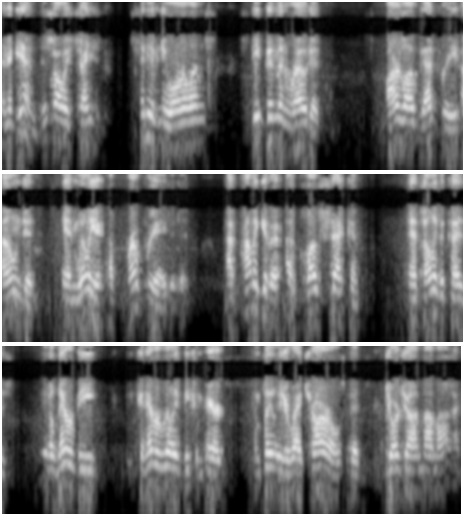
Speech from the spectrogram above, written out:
and again, this always changes. City of New Orleans, Steve Goodman wrote it. Arlo Guthrie owned it, and Willie appropriated it. I'd probably give it a close second, and it's only because it'll never be, it can never really be compared completely to Ray Charles, but Georgia on my mind.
